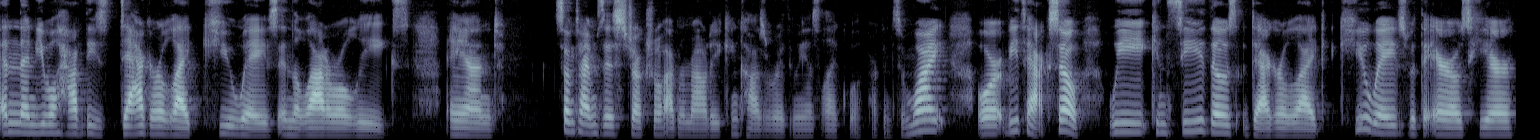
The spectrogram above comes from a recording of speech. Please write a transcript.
and then you will have these dagger-like Q waves in the lateral leads. And Sometimes this structural abnormality can cause arrhythmias like with Parkinson White or V-tach. So we can see those dagger-like Q waves with the arrows here.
